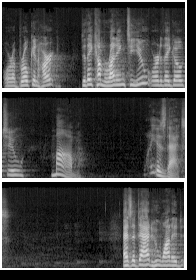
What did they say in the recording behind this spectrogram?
or a broken heart, do they come running to you or do they go to mom? Why is that? As a dad who wanted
